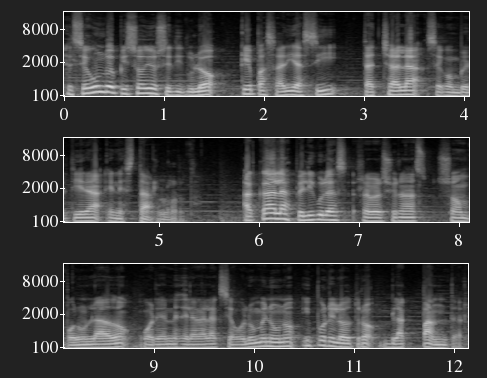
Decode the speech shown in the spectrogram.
El segundo episodio se tituló ¿Qué pasaría si T'Challa se convirtiera en Star-Lord? Acá las películas reversionadas son por un lado Guardianes de la Galaxia Volumen 1 y por el otro Black Panther.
